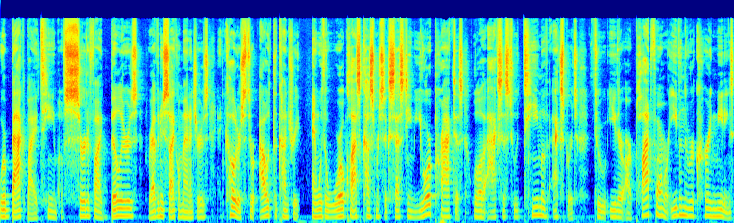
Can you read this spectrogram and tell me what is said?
we're backed by a team of certified billers, revenue cycle managers, and coders throughout the country. And with a world class customer success team, your practice will have access to a team of experts through either our platform or even the recurring meetings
